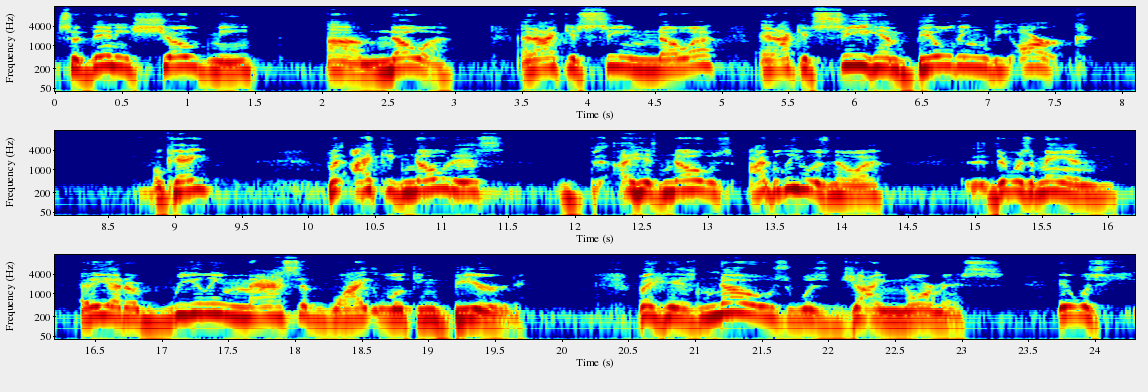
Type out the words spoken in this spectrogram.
So then he showed me um, Noah, and I could see Noah, and I could see him building the ark. Okay? But I could notice his nose, I believe it was Noah. There was a man, and he had a really massive white looking beard. But his nose was ginormous. It was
